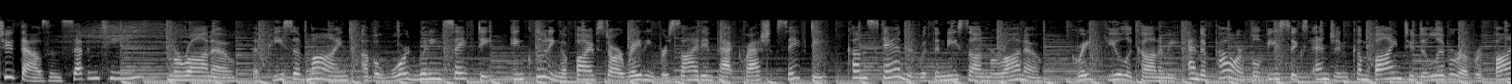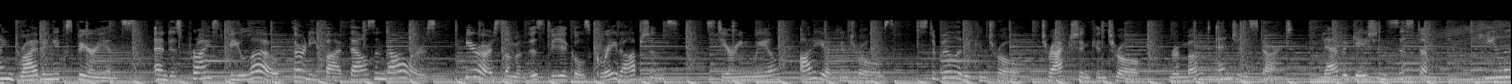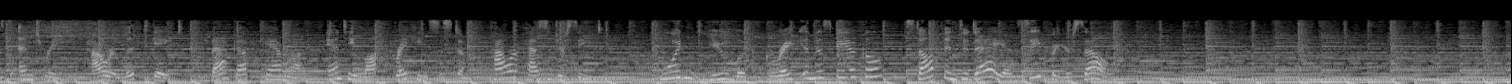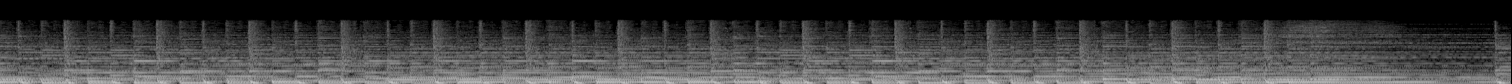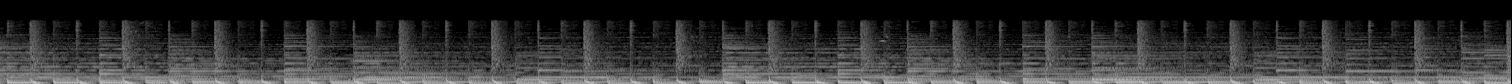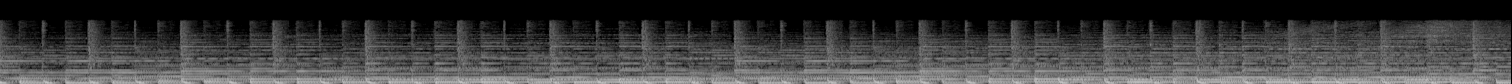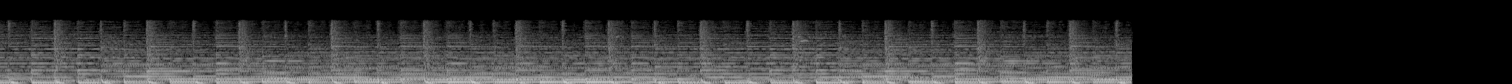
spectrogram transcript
2017 Murano, the peace of mind of award-winning safety, including a five-star rating for side impact crash safety, comes standard with the Nissan Murano. Great fuel economy and a powerful V6 engine combine to deliver a refined driving experience and is priced below $35,000. Here are some of this vehicle's great options. Steering wheel, audio controls, stability control, traction control, remote engine start, navigation system, keyless entry, power lift gate, backup camera, anti-lock braking system, power passenger seat. Wouldn't you look great in this vehicle? Stop in today and see for yourself.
